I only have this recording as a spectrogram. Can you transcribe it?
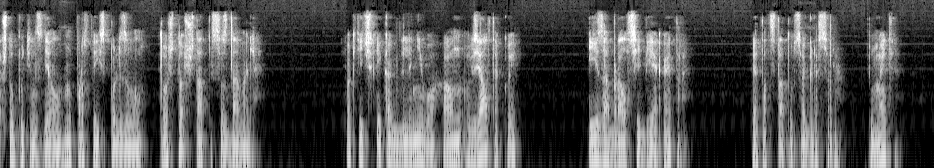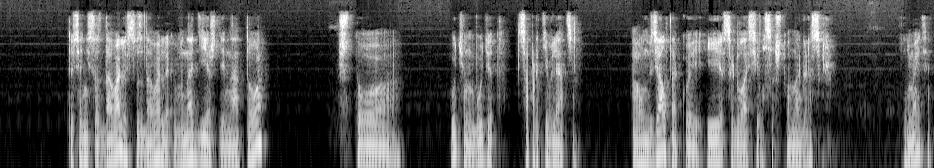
Что Путин сделал? Он просто использовал то, что Штаты создавали. Фактически как для него. А он взял такой и забрал себе это. Этот статус агрессора. Понимаете? То есть они создавали, создавали в надежде на то, что Путин будет сопротивляться. А он взял такой и согласился, что он агрессор. Понимаете?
